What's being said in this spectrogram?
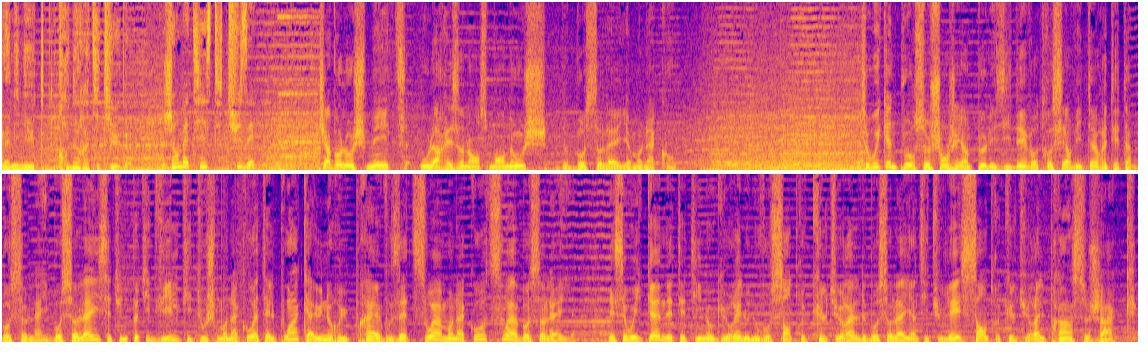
La minute, Kroneur attitude. Jean-Baptiste Tuzet. Chavolo Schmidt ou la résonance manouche de Beau Soleil à Monaco. Ce week-end, pour se changer un peu les idées, votre serviteur était à Beau Soleil. Beau Soleil, c'est une petite ville qui touche Monaco à tel point qu'à une rue près, vous êtes soit à Monaco, soit à Beau Soleil. Et ce week-end était inauguré le nouveau centre culturel de Beau Soleil intitulé Centre culturel Prince Jacques.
